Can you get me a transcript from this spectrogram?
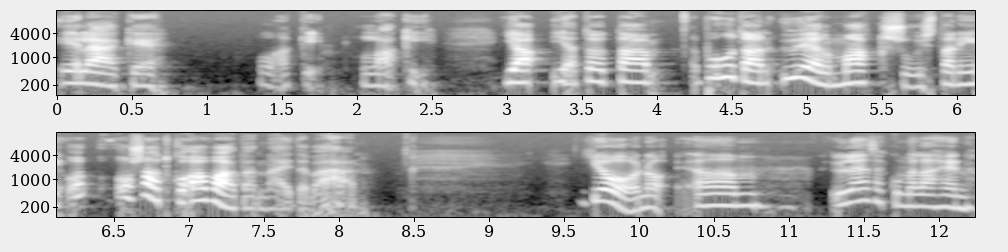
eläke, Laki. laki. Ja, ja tota, puhutaan YEL-maksuista, niin osaatko avata näitä vähän? Joo, no äm, yleensä kun mä lähden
